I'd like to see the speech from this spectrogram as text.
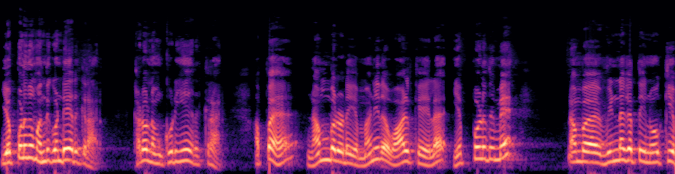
எப்பொழுதும் வந்து கொண்டே இருக்கிறார். கடவுள் நம்ம கூடயே இருக்கிறார். அப்போ நம்மளுடைய மனித வாழ்க்கையில் எப்பொழுதுமே நம்ம விண்ணகத்தை நோக்கிய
